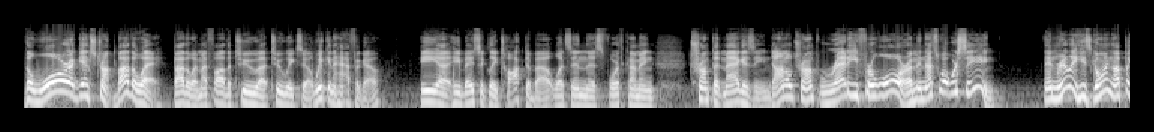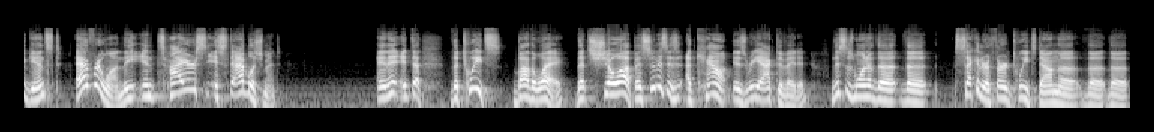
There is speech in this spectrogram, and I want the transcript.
The war against Trump. By the way, by the way, my father two uh, two weeks ago, a week and a half ago, he uh, he basically talked about what's in this forthcoming Trumpet magazine. Donald Trump ready for war. I mean, that's what we're seeing. And really, he's going up against everyone, the entire establishment. And it, it the tweets, by the way, that show up as soon as his account is reactivated. This is one of the the second or third tweets down the the the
